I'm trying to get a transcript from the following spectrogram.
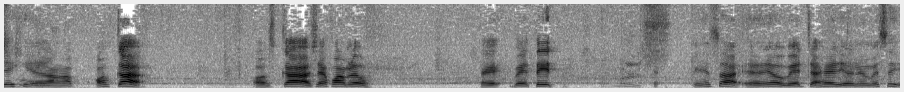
ได้เคลียร์แล้วครับ ออสการ์ออสการ์ใช้ความเร็วเตะไปติดเอสซ่าเอเอลเวสจ่ายให้เดียวเนี่ยเมสซี่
